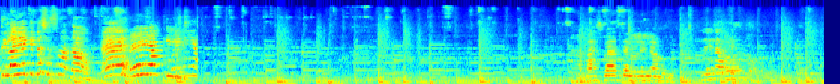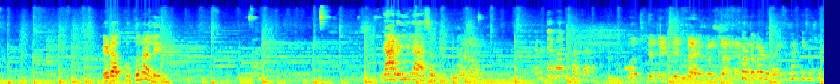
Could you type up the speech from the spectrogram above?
तिला ये की तशीच ना नाव ए या की बस बस चाललेलं लावून लय लावली. हे डाक कुठून आले गाडीला असं ते बंद कर. जरा फोटो काढू का एक बाकीचे शूट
